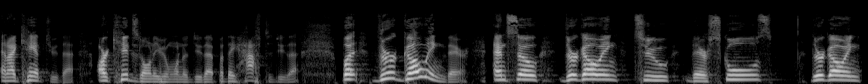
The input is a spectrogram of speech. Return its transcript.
And I can't do that. Our kids don't even want to do that, but they have to do that. But they're going there. And so they're going to their schools, they're going,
